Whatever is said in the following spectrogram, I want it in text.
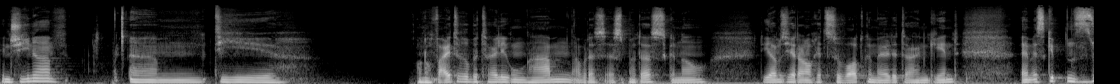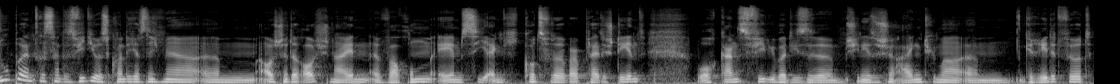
in China, ähm, die auch noch weitere Beteiligungen haben, aber das ist erstmal das, genau. Die haben sich ja dann auch jetzt zu Wort gemeldet dahingehend. Ähm, es gibt ein super interessantes Video, das konnte ich jetzt nicht mehr ähm, Ausschnitte rausschneiden, äh, warum AMC eigentlich kurz vor der Pleite stehend, wo auch ganz viel über diese chinesische Eigentümer ähm, geredet wird.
